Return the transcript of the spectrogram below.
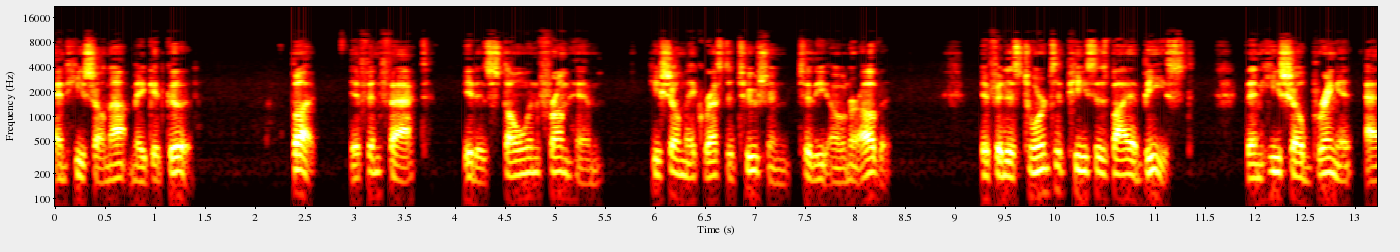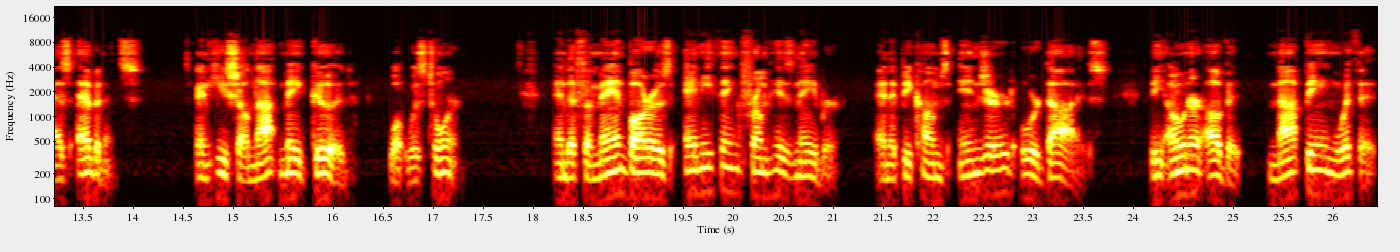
and he shall not make it good. But if in fact it is stolen from him, he shall make restitution to the owner of it. If it is torn to pieces by a beast, then he shall bring it as evidence, and he shall not make good what was torn. And if a man borrows anything from his neighbor, and it becomes injured or dies, the owner of it not being with it,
